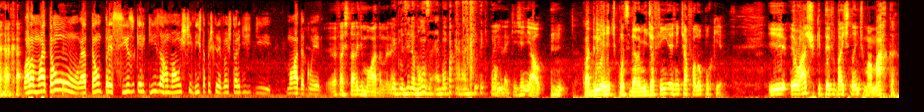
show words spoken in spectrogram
É, o Alan Moore é tão, é tão preciso que ele quis arrumar um estilista para escrever uma história de, de moda com ele. É, faz história de moda, moleque. Inclusive é bom, é bom pra caralho. Puta que Pô, moleque, genial. Quadrinho a gente considera mídia fim e a gente já falou por quê. E eu acho que teve bastante uma marca,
